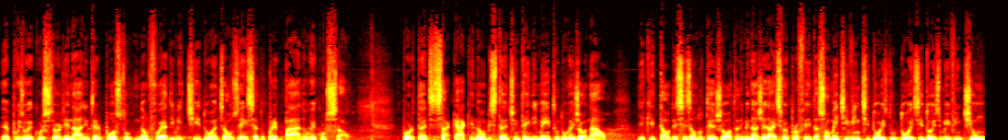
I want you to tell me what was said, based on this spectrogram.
é, pois o recurso extraordinário interposto não foi admitido ante a ausência do preparo recursal. Importante destacar que, não obstante o entendimento do regional de que tal decisão do TJ de Minas Gerais foi proferida somente em 22 de 2 de 2021,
